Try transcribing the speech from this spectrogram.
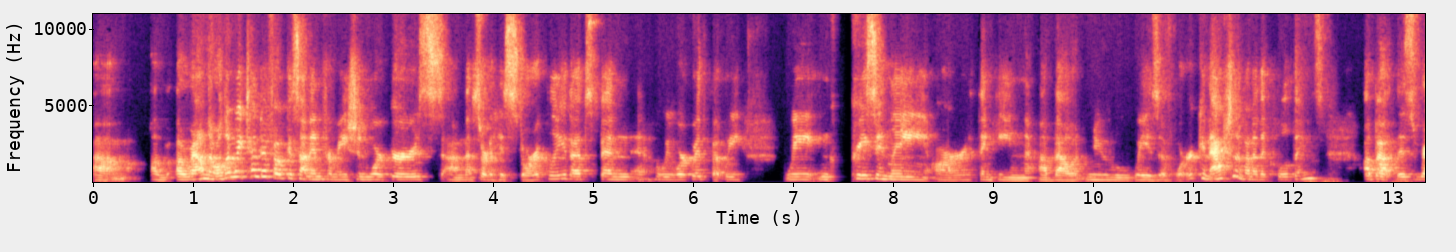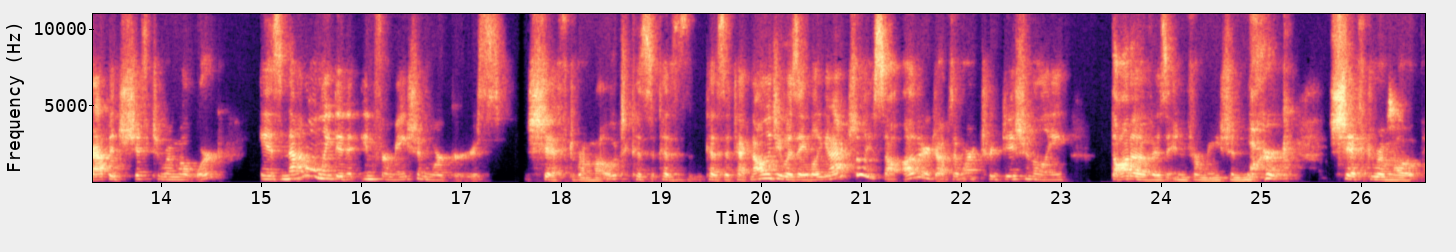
um, around the world. And we tend to focus on information workers. Um, that's sort of historically that's been uh, who we work with, but we we increasingly are thinking about new ways of work. And actually, one of the cool things about this rapid shift to remote work is not only did information workers shift remote because because because the technology was able, you actually saw other jobs that weren't traditionally thought of as information work shift remote.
